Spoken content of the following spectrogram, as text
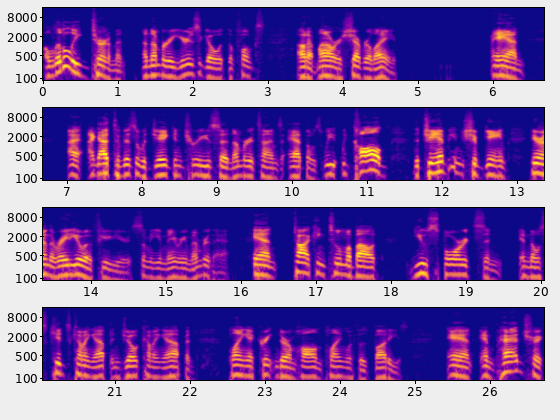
a little league tournament a number of years ago with the folks out at Mauer Chevrolet. And I, I got to visit with Jake and Teresa a number of times at those. We we called the championship game here on the radio a few years. Some of you may remember that. And talking to them about youth sports and, and those kids coming up and Joe coming up and playing at Cretin Derham Hall and playing with his buddies. And and Patrick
